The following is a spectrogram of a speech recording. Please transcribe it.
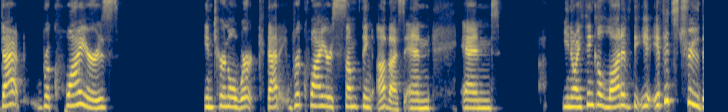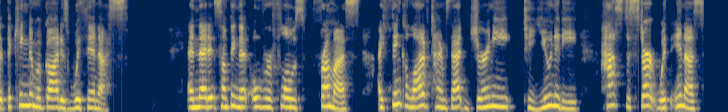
that requires internal work. That requires something of us. And and you know, I think a lot of the, if it's true that the kingdom of God is within us and that it's something that overflows from us, I think a lot of times that journey to unity has to start within us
